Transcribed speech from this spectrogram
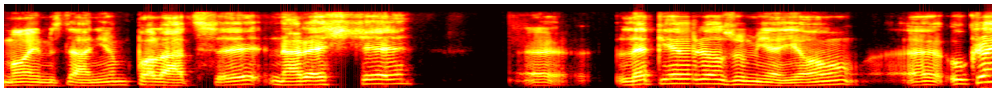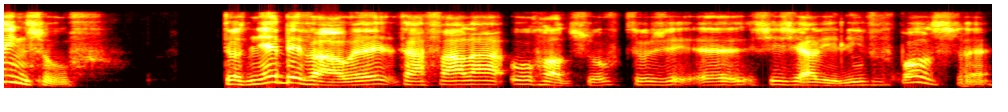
moim zdaniem Polacy nareszcie e, lepiej rozumieją e, Ukraińców. To nie bywały ta fala uchodźców, którzy się zjawili w Polsce.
